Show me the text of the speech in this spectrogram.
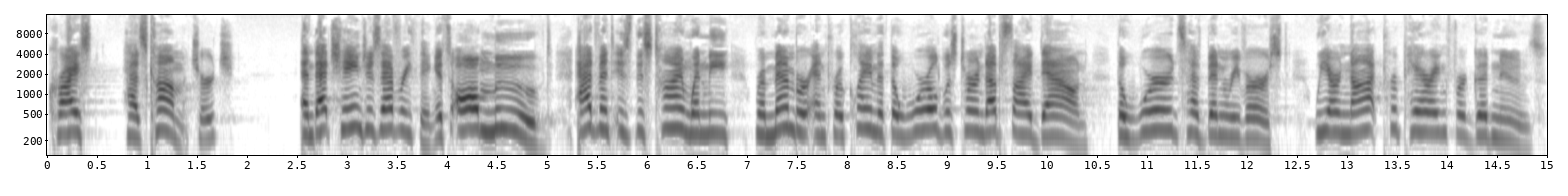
Christ has come, church. And that changes everything. It's all moved. Advent is this time when we remember and proclaim that the world was turned upside down. The words have been reversed. We are not preparing for good news.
